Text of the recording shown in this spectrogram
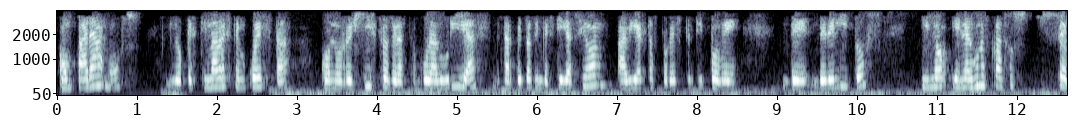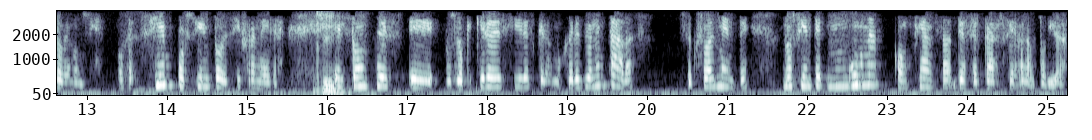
comparamos lo que estimaba esta encuesta con los registros de las procuradurías de carpetas de investigación abiertas por este tipo de, de, de delitos y no en algunos casos cero denuncia o sea, 100% de cifra negra. Sí. Entonces, eh, pues lo que quiere decir es que las mujeres violentadas sexualmente no sienten ninguna confianza de acercarse a la autoridad.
